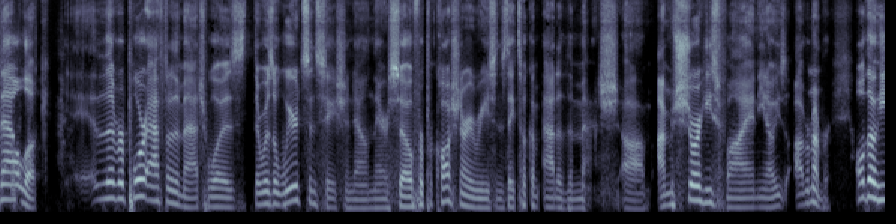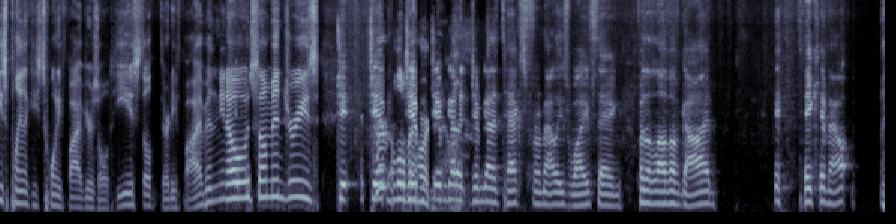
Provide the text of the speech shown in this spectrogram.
Now, look, the report after the match was there was a weird sensation down there. So, for precautionary reasons, they took him out of the match. Um, I'm sure he's fine. You know, he's uh, remember, although he's playing like he's 25 years old, he is still 35, and you know, some injuries. Jim, Jim, a little bit hard Jim now. got a Jim got a text from Ali's wife saying, "For the love of God, take him out."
